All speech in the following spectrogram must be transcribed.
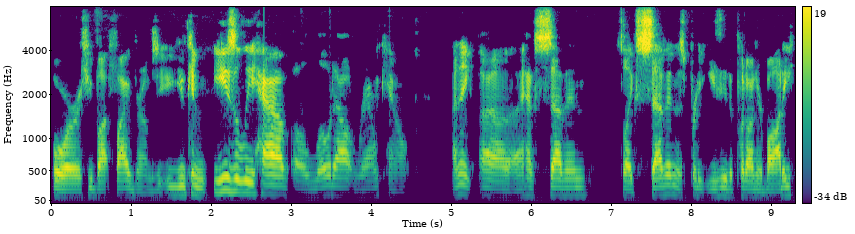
or if you bought five drums, you, you can easily have a loadout round count. I think uh, I have seven. So like seven is pretty easy to put on your body,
